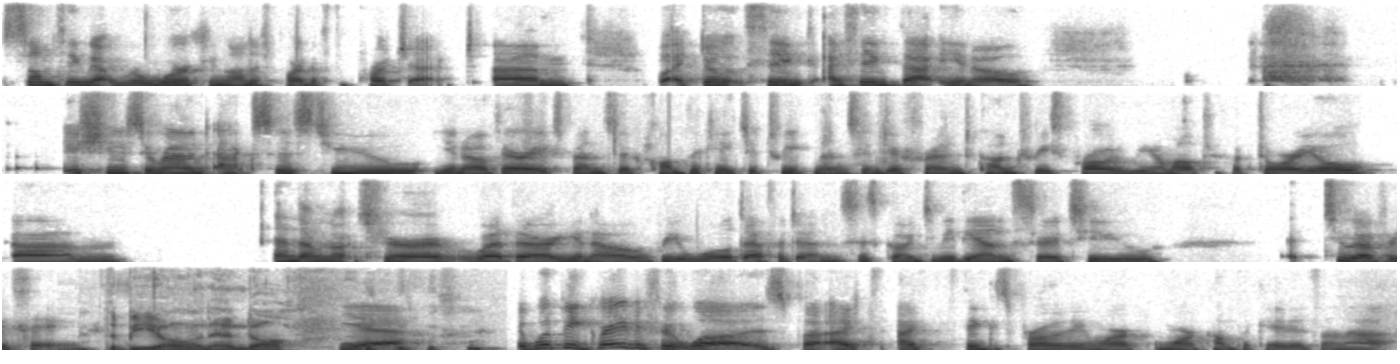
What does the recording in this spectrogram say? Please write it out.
something that we're working on as part of the project. Um, but I don't think I think that you know issues around access to you know very expensive complicated treatments in different countries probably are multifactorial. Um, and i'm not sure whether you know real world evidence is going to be the answer to to everything. The be all and end all yeah. It would be great if it was but i i think it's probably more more complicated than that.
